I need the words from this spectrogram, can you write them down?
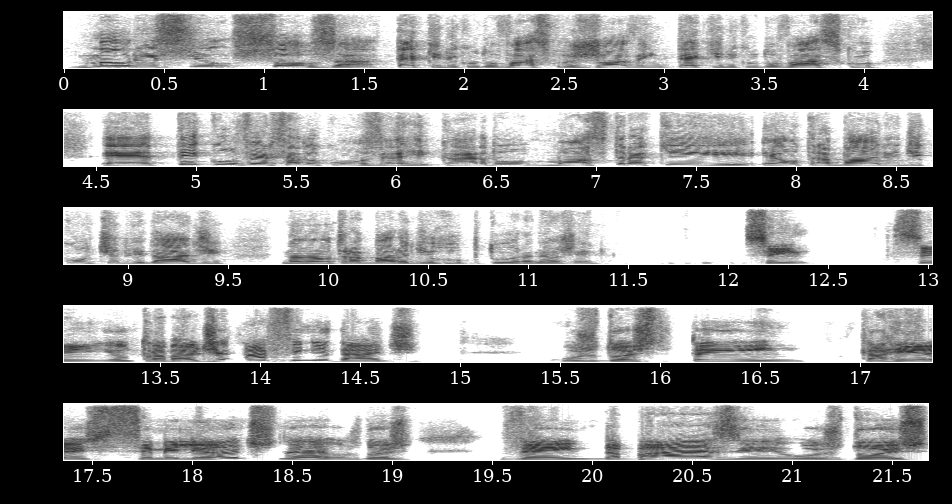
Maurício Souza, técnico do Vasco, jovem técnico do Vasco. É, ter conversado com o Zé Ricardo mostra que é um trabalho de continuidade, não é um trabalho de ruptura, né, Eugênio? Sim, sim, um trabalho de afinidade. Os dois têm carreiras semelhantes, né? Os dois vem da base, os dois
